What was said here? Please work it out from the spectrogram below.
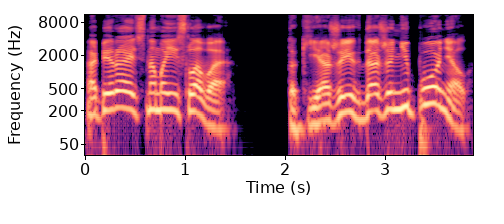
опираясь на мои слова. Так я же их даже не понял.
